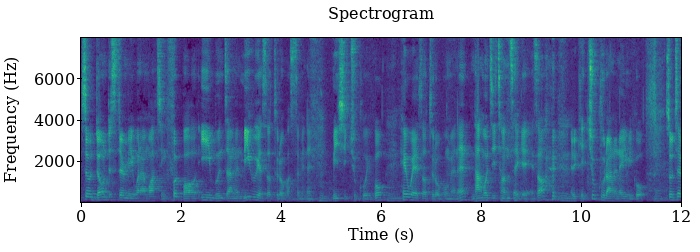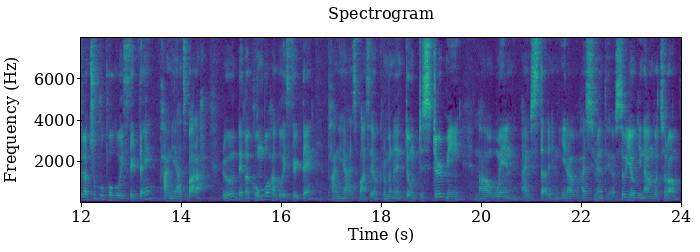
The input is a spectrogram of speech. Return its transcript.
So don't disturb me when I'm watching football. 이 문장은 미국에서 들어봤으면은 미식 축구이고 음. 해외에서 들어보면은 나머지 전 세계에서 음. 이렇게 축구라는 의미고 그래서 제가 축구 보고 있을 때 방해하지 마라 그리고 내가 공부하고 있을 때 방해하지 마세요 그러면은 don't disturb me uh, when I'm studying 이라고 하시면 돼요 so 여기 나온 것처럼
